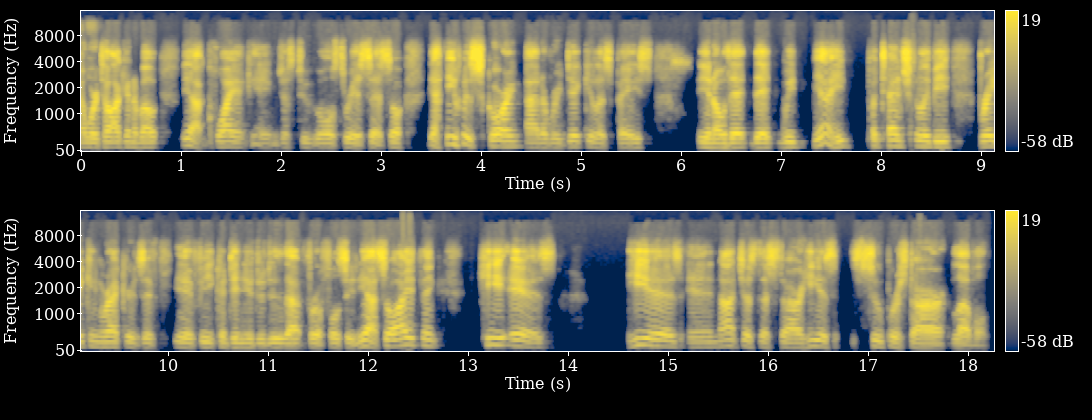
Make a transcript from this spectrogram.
and we're talking about yeah, quiet game, just two goals, three assists. So yeah, he was scoring at a ridiculous pace you know that that we yeah he'd potentially be breaking records if if he continued to do that for a full season. Yeah so i think he is he is and not just a star he is superstar level.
